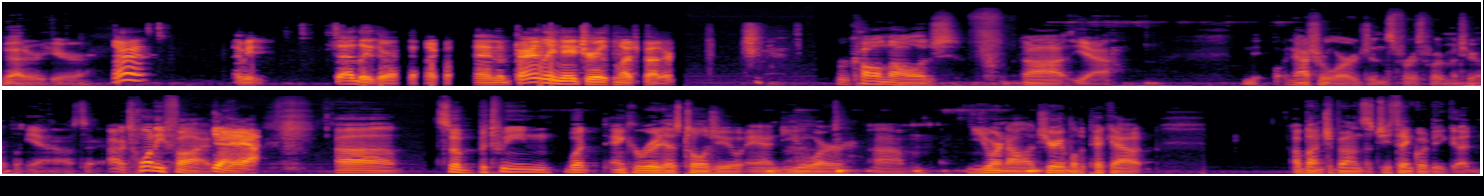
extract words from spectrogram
better here. All right. I mean, sadly they're identical, and apparently nature is much better. Recall knowledge. Uh, yeah. Natural origins, first word material. Yeah, I was sorry. Oh, 25. Yeah, yeah. Uh, so between what Anchor Root has told you and your um, your knowledge, you're able to pick out a bunch of bones that you think would be good.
